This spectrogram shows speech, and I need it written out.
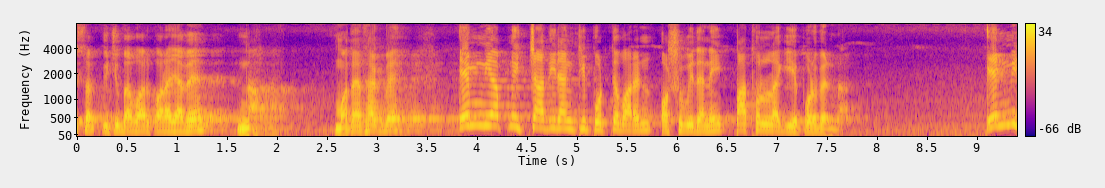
এসব কিছু ব্যবহার করা যাবে না। মাথায় থাকবে, এমনি আপনি চাঁদির আংটি পড়তে পারেন, অসুবিধা নেই, পাথর লাগিয়ে পড়বেন না। এমনি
